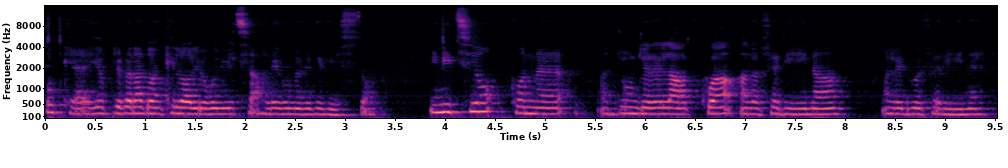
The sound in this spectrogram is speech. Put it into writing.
Ok, ho preparato anche l'olio con il sale, come avete visto. Inizio con aggiungere l'acqua alla farina alle due farine.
